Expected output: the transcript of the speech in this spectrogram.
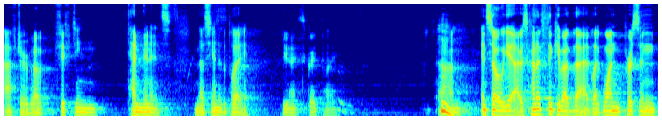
after about 15, 10 minutes, and that's the end of the play. You know, it's a great play. Um, and so, yeah, I was kind of thinking about that. Like one person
